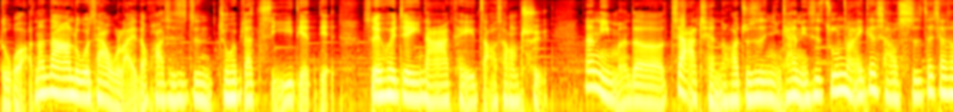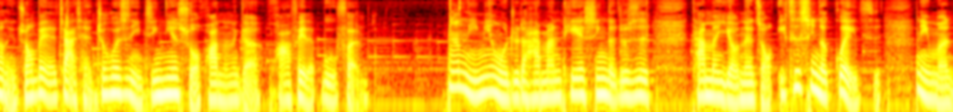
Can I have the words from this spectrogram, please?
多啊。那大家如果下午来的话，其实真就会比较挤一点点，所以会建议大家可以早上去。那你们的价钱的话，就是你看你是租哪一个小时，再加上你装备的价钱，就会是你今天所花的那个花费的部分。那里面我觉得还蛮贴心的，就是他们有那种一次性的柜子，你们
